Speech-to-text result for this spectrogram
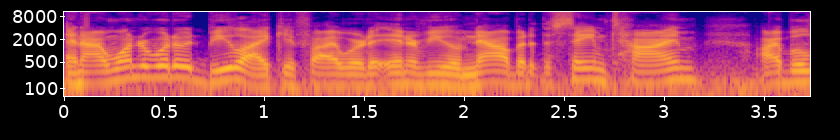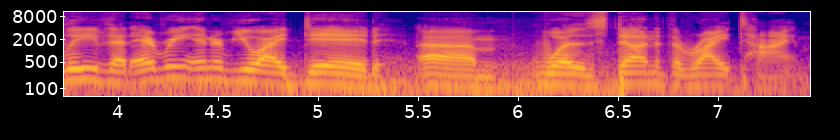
and I wonder what it would be like if I were to interview him now. But at the same time, I believe that every interview I did um, was done at the right time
